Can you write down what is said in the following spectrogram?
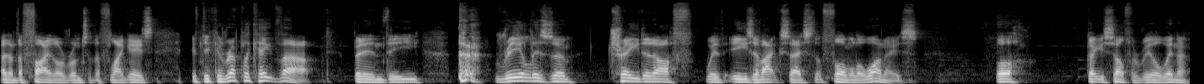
and then the final run to the flag is. If they can replicate that, but in the realism traded off with ease of access that Formula One is, oh, got yourself a real winner.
